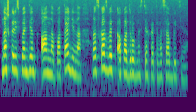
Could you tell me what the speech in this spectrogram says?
Наш корреспондент Анна Потагина рассказывает о подробностях этого события.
